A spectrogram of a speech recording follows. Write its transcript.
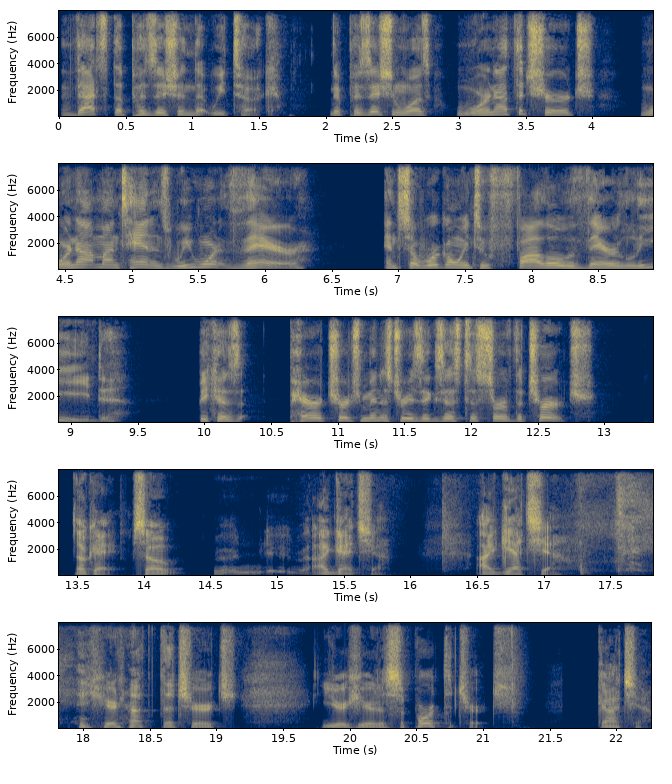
That's the position that we took. The position was we're not the church, we're not Montanans, we weren't there. And so we're going to follow their lead because parachurch ministries exist to serve the church. Okay, so I get you. I get you. You're not the church. You're here to support the church. Gotcha.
